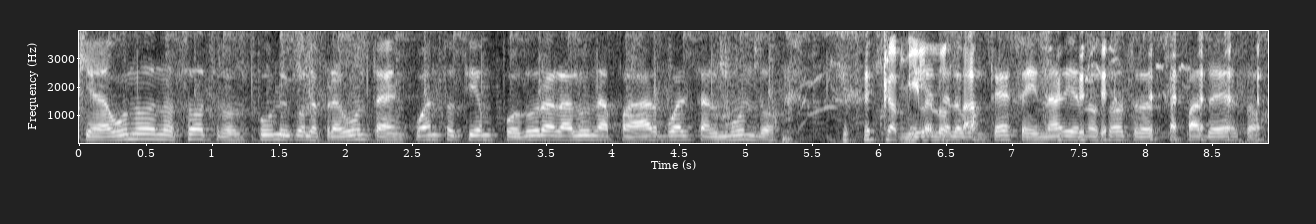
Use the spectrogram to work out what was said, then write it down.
que a uno de nosotros, el público, le pregunta en cuánto tiempo dura la luna para dar vuelta al mundo. Camila lo lo sabe. contesta y nadie de nosotros es capaz de eso.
